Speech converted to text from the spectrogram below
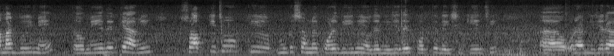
আমার দুই মেয়ে, তো মেয়েদেরকে আমি সব কিছু কি মুখের সামনে করে দিইনি, ওদের নিজেদের করতে দেই, শিখিয়েছি। ওরা নিজেরা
